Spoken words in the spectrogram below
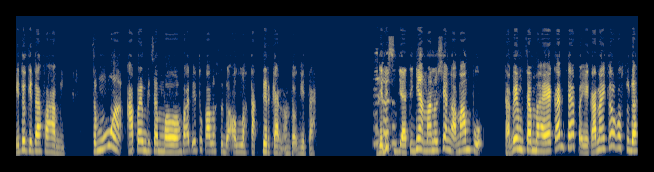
Itu kita pahami. Semua apa yang bisa membawa manfaat itu kalau sudah Allah takdirkan untuk kita. Jadi sejatinya manusia nggak mampu. Tapi yang bisa membahayakan siapa ya? Karena kalau sudah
